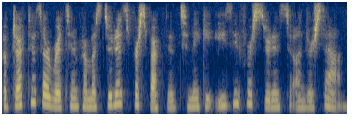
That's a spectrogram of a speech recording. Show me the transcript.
Objectives are written from a student's perspective to make it easy for students to understand.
